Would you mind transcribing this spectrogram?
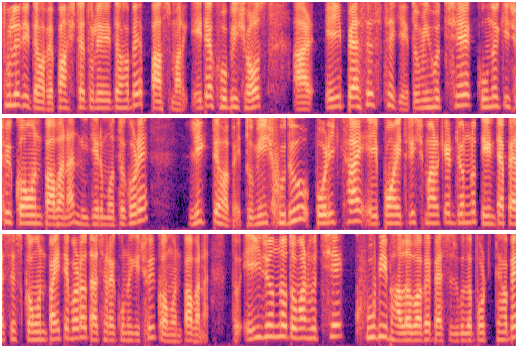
তুলে দিতে হবে, পাঁচটা তুলে দিতে হবে, পাঁচ মার্ক এটা খুবই সহজ। আর এই প্যাসেজ থেকে তুমি হচ্ছে কোনো কিছুই কমন পাবা না, নিজের মতো করে লিখতে হবে। তুমি শুধু পরীক্ষায় এই পঁয়ত্রিশ মার্কের জন্য তিনটা প্যাসেজ কমন পাইতে পারো, তাছাড়া কোনো কিছুই কমন পাবা না। তো এই জন্য তোমার হচ্ছে খুবই ভালোভাবে প্যাসেজগুলো পড়তে হবে।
